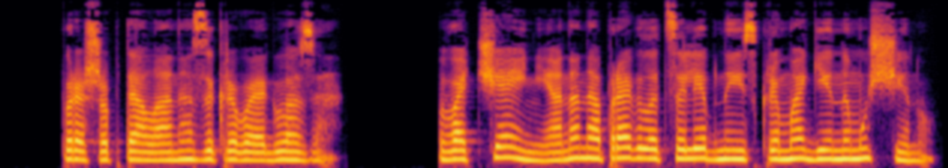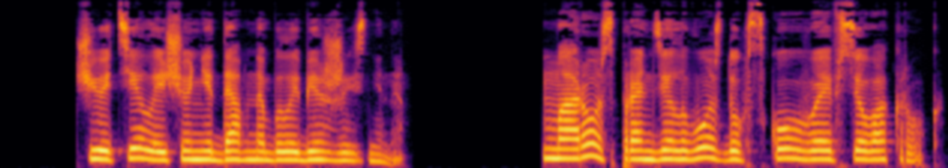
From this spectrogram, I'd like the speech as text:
— прошептала она, закрывая глаза. В отчаянии она направила целебные искры магии на мужчину, чье тело еще недавно было безжизненным. Мороз пронзил воздух, сковывая все вокруг.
